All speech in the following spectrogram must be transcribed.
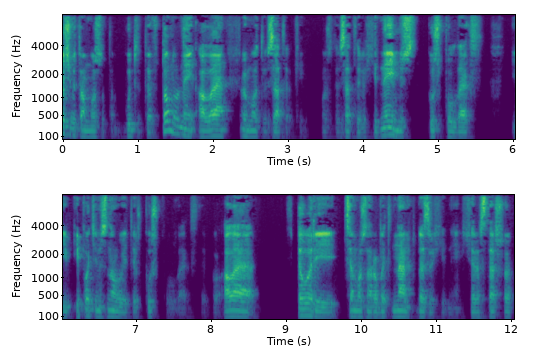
хоч ви там можете там, будете втомлений, але ви можете взяти окей, можете взяти вихідний між push-pull legs, і і потім знову йти в push-pull legs. Типу. Але в теорії це можна робити навіть без вихідних, через те, що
